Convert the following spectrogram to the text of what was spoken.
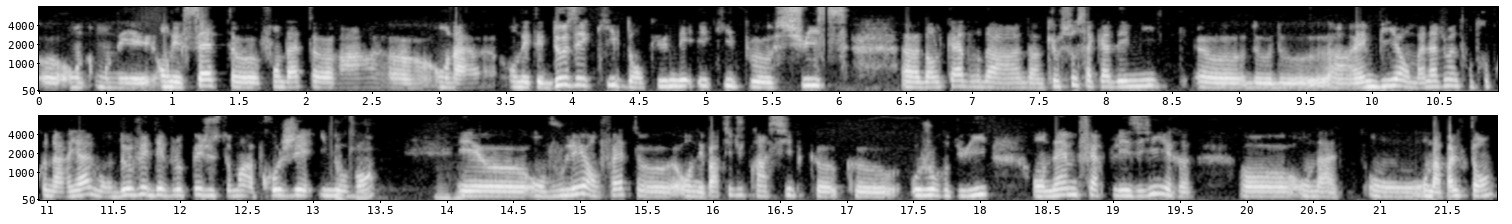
on, on, est on est sept euh, fondateurs. Hein. Euh, on a on était deux équipes, donc une équipe suisse dans le cadre d'un cursus académique de, de, un MBA en management entrepreneurial où on devait développer justement un projet innovant. Et on voulait en fait, on est parti du principe que, que aujourd'hui, on aime faire plaisir, on a on n'a pas le temps,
